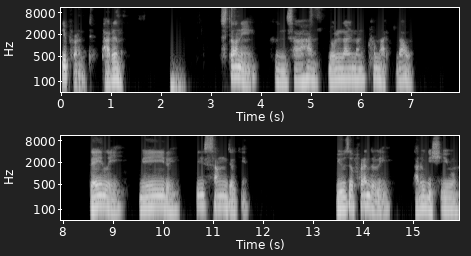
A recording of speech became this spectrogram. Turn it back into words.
different, 다른, stunning, 근사한, 놀랄만큼 아름다운, daily, 매일의, 일상적인, user-friendly, 다루기 쉬운,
